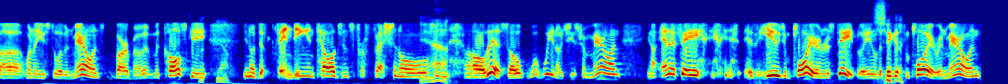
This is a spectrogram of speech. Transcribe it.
uh, when I used to live in Maryland, Barbara Mikulski, Yeah. you know, defending intelligence professionals Yeah. and all this. So, what, you know, she's from Maryland. You know, NSA is a huge employer in her state. You know, the biggest employer in Maryland.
